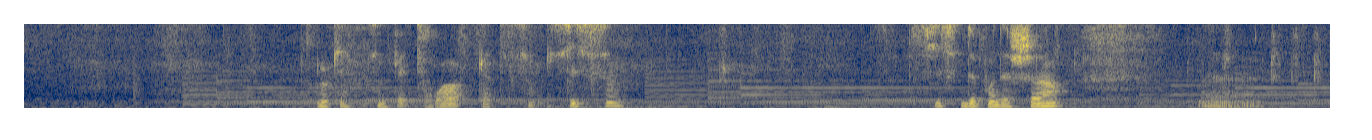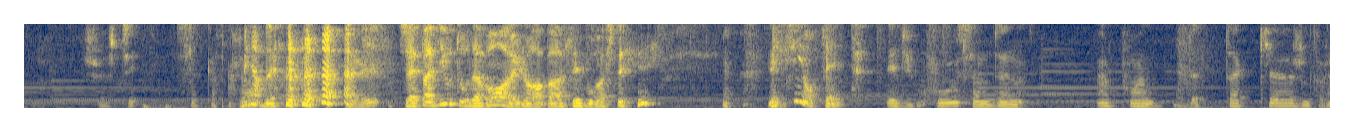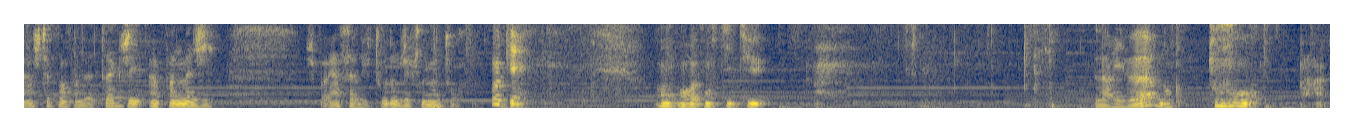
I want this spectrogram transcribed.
Ok, ça me fait 3, 4, 5, 6. 6 de points d'achat. Euh, je vais acheter cette carte-là. Merde Ah oui. J'avais pas dit au tour d'avant, euh, il aura pas assez pour acheter. mais si, en fait Et du coup, ça me donne un point d'attaque. Je ne peux rien acheter pour un point d'attaque. J'ai un point de magie. Je peux rien faire du tout, donc j'ai fini mon tour. Ok. On, on reconstitue la river. Donc toujours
